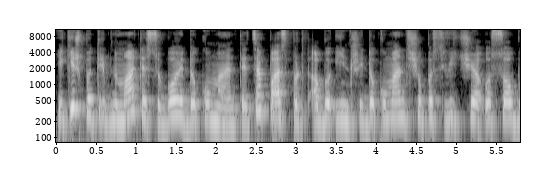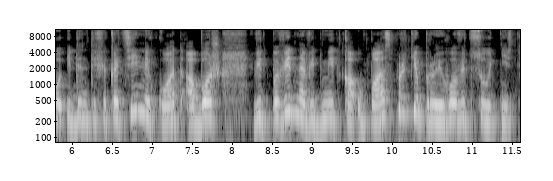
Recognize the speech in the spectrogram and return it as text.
Які ж потрібно мати з собою документи? Це паспорт або інший документ, що посвідчує особу, ідентифікаційний код, або ж відповідна відмітка у паспорті про його відсутність.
